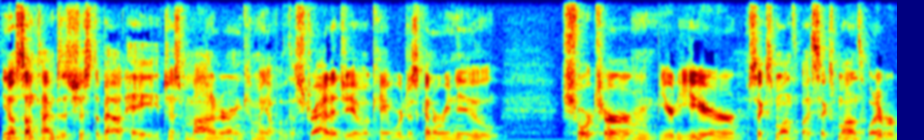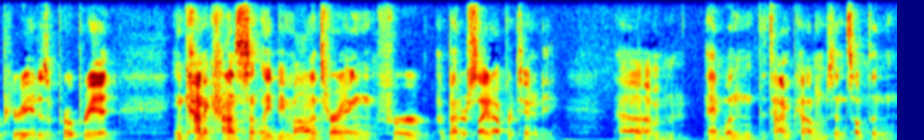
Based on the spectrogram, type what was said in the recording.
you know sometimes it's just about hey, just monitoring, coming up with a strategy of okay, we're just going to renew short term, year to year, six month by six months, whatever period is appropriate, and kind of constantly be monitoring for a better site opportunity. Um, and when the time comes and something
